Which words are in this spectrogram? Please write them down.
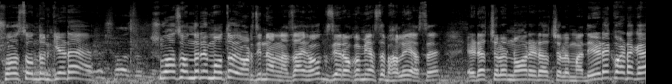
সোয়া চন্দন কি এটা? সোয়া চন্দনের মতোই অরিজিনাল না যাই হোক যেরকমই আছে ভালোই আছে। এটা চলে নর এটা চলে মাদি। এটা কয় টাকা?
